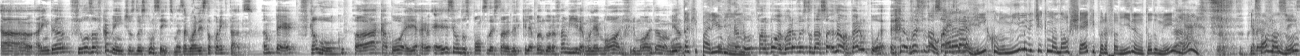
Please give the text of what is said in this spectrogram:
ah, ainda filosoficamente, os dois conceitos, mas agora eles estão conectados. Ampère fica louco, fala, ah, acabou. Ele, é- esse é um dos pontos da história dele que ele abandona a família, a mulher morre, o filho morre, tá uma merda. Puta que pariu, Ele fica mano. louco, fala, pô, agora eu vou estudar só. Não, pera um porra. Eu vou estudar Pô, o só cara isso. na era rico, no mínimo ele tinha que mandar um cheque para a família no todo mês, Ah, não? o cara Ele só vazou.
